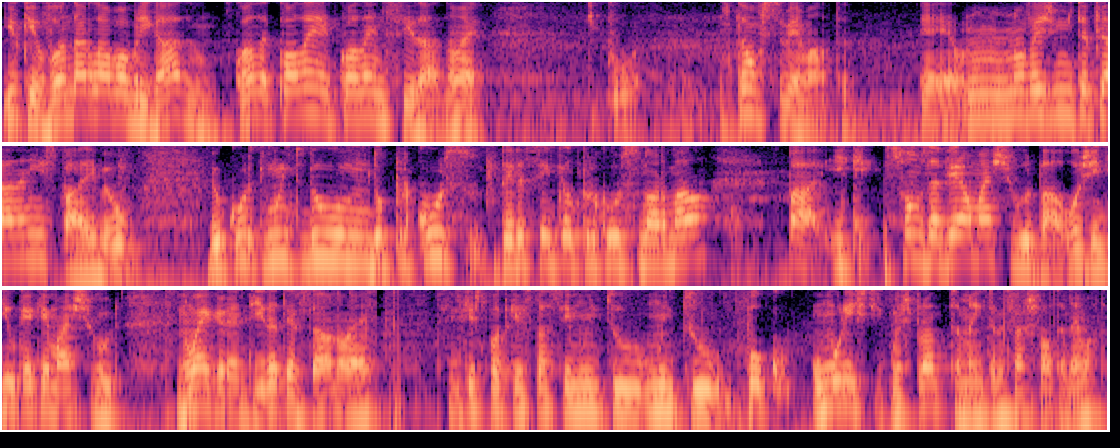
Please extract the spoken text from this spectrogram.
E o quê? Vou andar lá obrigado? Qual, é, qual, é, qual é a necessidade, não é? Tipo, Estão a perceber, malta? É, eu não, não, vejo muita piada nisso, pá. Eu, eu curto muito do, do percurso, ter assim aquele percurso normal, pá. E que se formos a ver é o mais seguro, pá. Hoje em dia o que é que é mais seguro? Não é garantido, atenção, não é? Sinto que este podcast está a ser muito, muito pouco humorístico, mas pronto, também, também faz falta, não é, malta?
